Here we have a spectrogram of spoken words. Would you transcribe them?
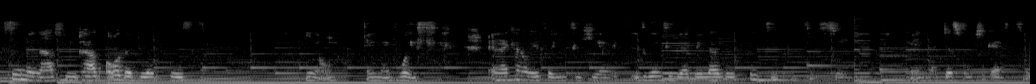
Soon enough, you'd have all the blog posts, you know, in my voice and I mm. can't wait for you to hear it. It's going to be available pretty, pretty soon, and I just want you guys to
